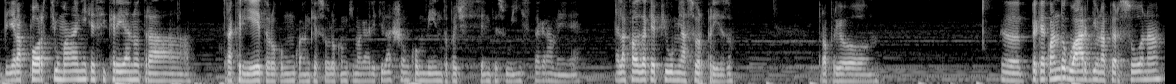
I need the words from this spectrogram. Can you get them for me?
dei rapporti umani che si creano tra, tra creator o comunque anche solo con chi magari ti lascia un commento, poi ci si sente su Instagram e è la cosa che più mi ha sorpreso. Proprio... Eh, perché quando guardi una persona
